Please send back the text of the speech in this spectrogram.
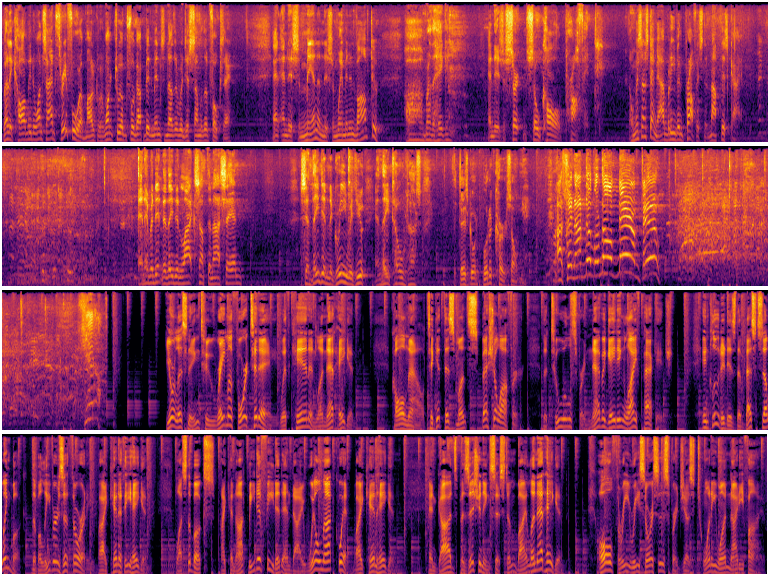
Well, he called me to one side, three or four of them. One or two of them full gospel businessmen, another were just some of the folks there. And, and there's some men and there's some women involved too. Oh, Brother Hagin, and there's a certain so called prophet. Don't misunderstand me. I believe in prophets, but not this kind. and evidently they didn't like something I said. Said they didn't agree with you, and they told us that they're going to put a curse on you. I said, I double dog dare them to. Yeah. You're listening to Rhema for Today with Ken and Lynette Hagin. Call now to get this month's special offer the Tools for Navigating Life package. Included is the best selling book, The Believer's Authority by Kenneth E. Hagin, plus the books I Cannot Be Defeated and I Will Not Quit by Ken Hagin, and God's Positioning System by Lynette Hagin. All three resources for just $21.95.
